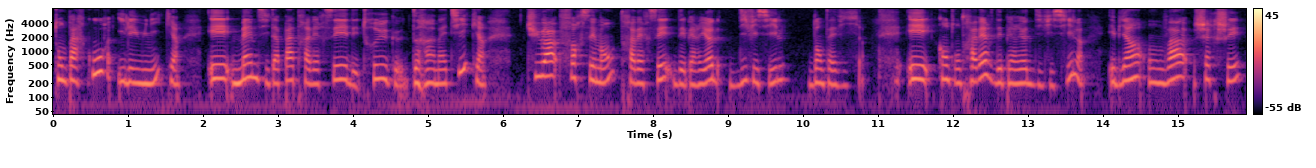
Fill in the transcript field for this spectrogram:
Ton parcours, il est unique, et même si t'as pas traversé des trucs dramatiques, tu as forcément traversé des périodes difficiles dans ta vie. Et quand on traverse des périodes difficiles, eh bien, on va chercher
